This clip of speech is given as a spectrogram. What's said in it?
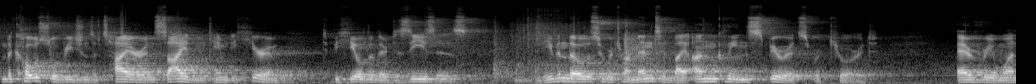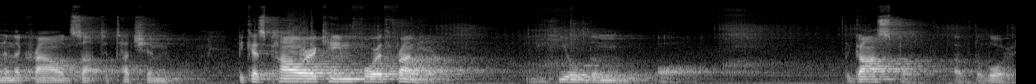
and the coastal regions of Tyre and Sidon came to hear him to be healed of their diseases. And even those who were tormented by unclean spirits were cured. Everyone in the crowd sought to touch him because power came forth from him, and he healed them all. The Gospel of the Lord.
